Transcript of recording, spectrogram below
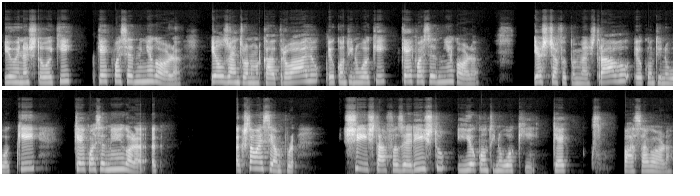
eu ainda estou aqui, o que é que vai ser de mim agora? Ele já entrou no mercado de trabalho, eu continuo aqui, o que é que vai ser de mim agora? Este já foi para o mestrado, eu continuo aqui, o que é que vai ser de mim agora? A, a questão é sempre X está a fazer isto e eu continuo aqui. O que é que se passa agora?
